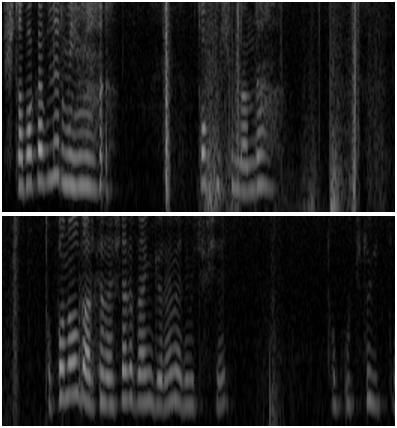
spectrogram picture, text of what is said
Şuta bakabilir miyim? top ışınlandı. Topa ne oldu arkadaşlar? Ben göremedim hiçbir şey. Top uçtu gitti.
